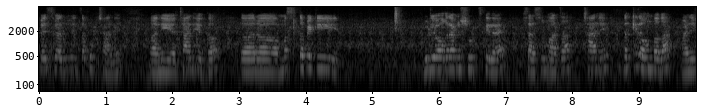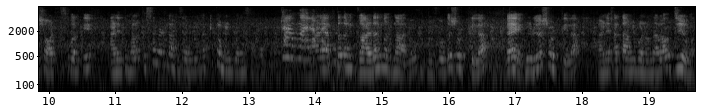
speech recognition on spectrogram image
फेस व्हॅल्यू हिचा खूप छान आहे. आणि छान येतं तर मस्तपैकी व्हिडिओ वगैरे आम्ही शूट्स केला आहे सासूमाचा छान आहे. नक्की जाऊन बघा. आणि शॉर्ट्सवरती आणि तुम्हाला कसं वाटलं आमचा व्हिडिओ नक्की कमेंट करून सांगा. आणि आत्ताच आम्ही गार्डनमधनं आलो. फोटो शूट केला. काय व्हिडिओ शूट केला. आणि आता आम्ही बनवणार आहोत जेवण.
